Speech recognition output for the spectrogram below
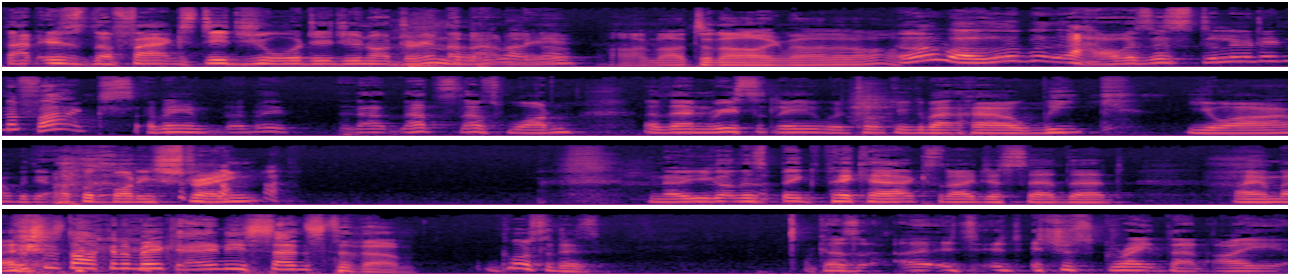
that is the facts. Did you or did you not dream about Right, me? no. I'm not denying that at all. Oh well, well, how is this deluding the facts? I mean, I mean that, that's that's one. And then recently we're talking about how weak you are with your upper body strength. you know, you got this big pickaxe, and I just said that I am. This is not going to make any sense to them. Of course it is, because uh, it's it, it's just great that I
